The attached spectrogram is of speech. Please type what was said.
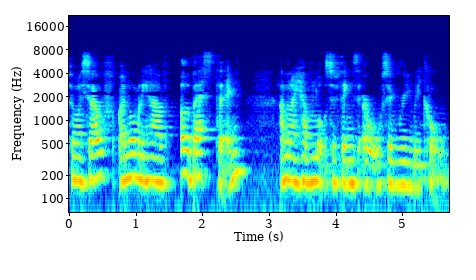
for myself. I normally have a best thing, and then I have lots of things that are also really, really cool.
